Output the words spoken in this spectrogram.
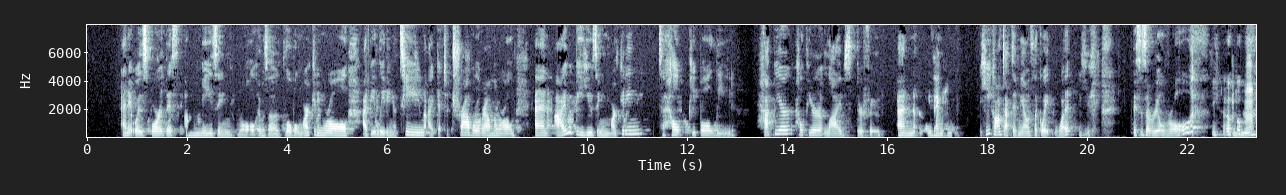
and it was for this amazing role. It was a global marketing role. I'd be leading a team. I'd get to travel around the world. And I would be using marketing to help people lead happier, healthier lives through food. And when he contacted me, I was like, wait, what? this is a real role? you know? Mm-hmm.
